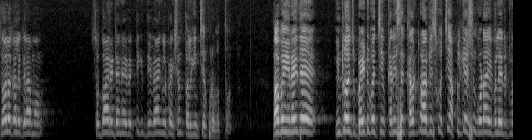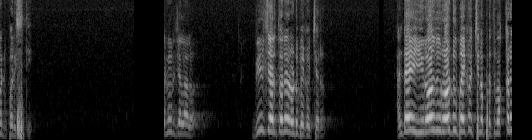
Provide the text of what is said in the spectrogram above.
జోలకల్లు గ్రామం సుబ్బారెడ్డి అనే వ్యక్తికి దివ్యాంగుల పెన్షన్ తొలగించారు ప్రభుత్వం. పాపం ఈయనైతే ఇంట్లోంచి బయటకు వచ్చి కనీసం కలెక్టర్ ఆఫీస్కి వచ్చి అప్లికేషన్ కూడా ఇవ్వలేనటువంటి పరిస్థితి. కర్నూలు జిల్లాలో వీల్ చైర్తోనే రోడ్డుపైకి వచ్చారు అంటే ఈరోజు రోడ్డుపైకి వచ్చిన ప్రతి ఒక్కరు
